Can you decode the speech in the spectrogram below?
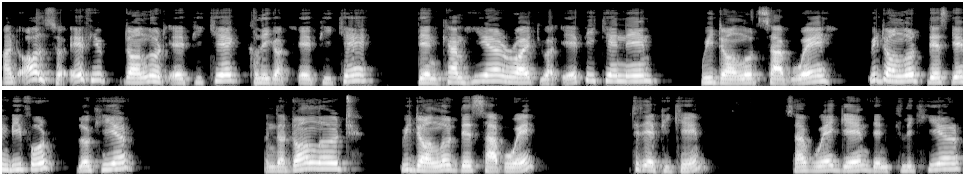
And also if you download apk click on apk then come here write your apk name. We download subway. We download this game before. Look here. In the download we download this subway. It is apk subway game then click here.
